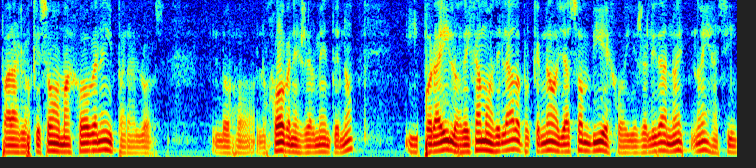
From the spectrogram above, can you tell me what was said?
para los que somos más jóvenes y para los, los, jóvenes realmente, ¿no? Y por ahí los dejamos de lado porque no, ya son viejos y en realidad no es, no es así.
